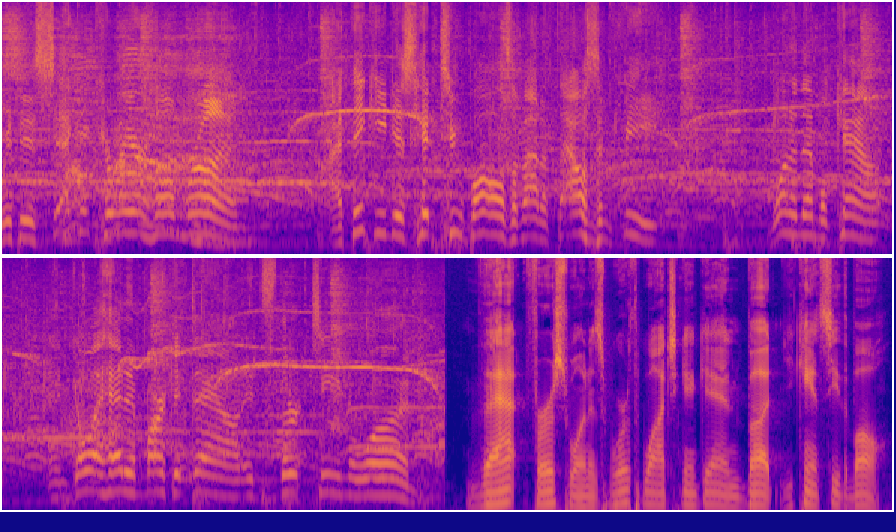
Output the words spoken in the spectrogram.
with his second career home run. I think he just hit two balls about a thousand feet. One of them will count. And go ahead and mark it down. It's 13 to 1. That first one is worth watching again, but you can't see the ball.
